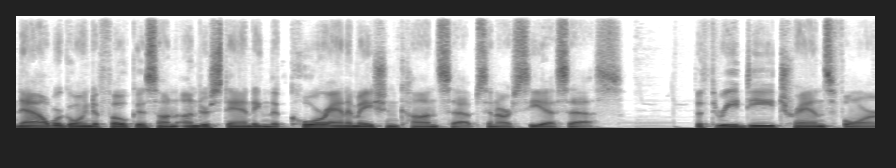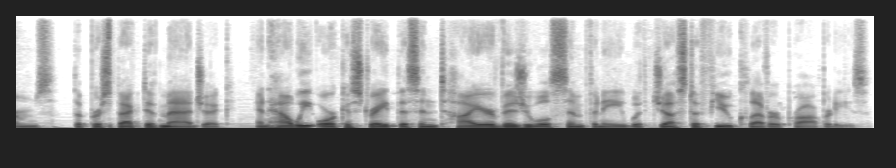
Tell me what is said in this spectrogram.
Now we're going to focus on understanding the core animation concepts in our CSS. The 3D transforms, the perspective magic, and how we orchestrate this entire visual symphony with just a few clever properties.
